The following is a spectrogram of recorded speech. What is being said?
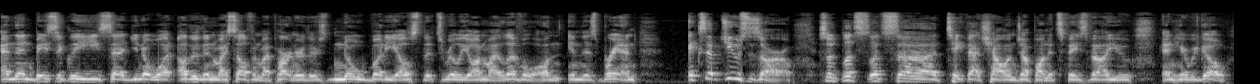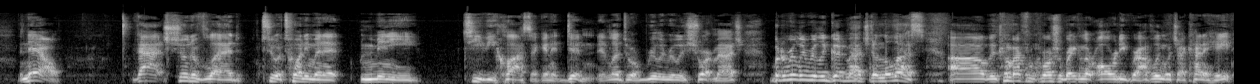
And then basically he said, you know what, other than myself and my partner, there's nobody else that's really on my level on in this brand except you, Cesaro. So let's let's uh, take that challenge up on its face value, and here we go. Now, that should have led to a 20 minute mini TV classic, and it didn't. It led to a really, really short match, but a really, really good match nonetheless. Uh, we come back from commercial break, and they're already grappling, which I kind of hate.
